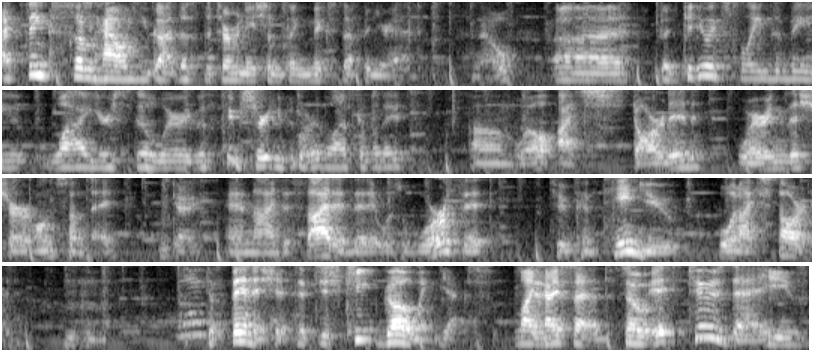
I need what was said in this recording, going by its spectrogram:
I think somehow you got this determination thing mixed up in your head. No. Uh, but could you explain to me why you're still wearing the same shirt you've been wearing the last couple days? Um, well, I started wearing this shirt on Sunday, Okay. and I decided that it was worth it to continue what I started. To finish it, to just keep going. Yes. Like And I s- said, So it's Tuesday, he's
